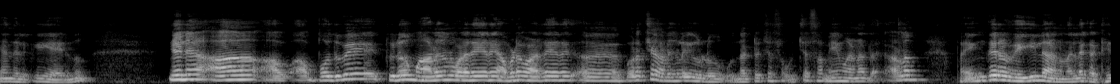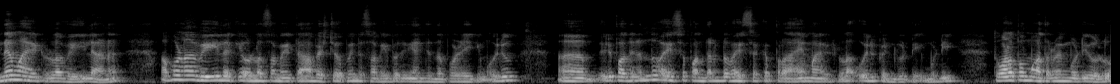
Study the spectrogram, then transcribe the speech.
ഞാൻ നിൽക്കുകയായിരുന്നു. ഞാൻ ആ പൊതുവേ തുലവും ആളുകൾ വളരെയേറെ അവിടെ വളരെയേറെ കുറച്ച് ആളുകളേ ഉള്ളൂ. നട്ടുച്ച ഉച്ച സമയമാണ്. ധാരാളം ഭയങ്കര വെയിലാണ്. നല്ല കഠിനമായിട്ടുള്ള വെയിലാണ്. അപ്പോൾ ആ വെയിലൊക്കെ ഉള്ള സമയത്ത് ആ ബസ് സ്റ്റോപ്പിന്റെ സമീപത്ത് ഞാൻ ചെന്നപ്പോഴേക്കും ഒരു ഒരു പതിനൊന്ന് വയസ്സ് പന്ത്രണ്ട് വയസ്സൊക്കെ പ്രായമായിട്ടുള്ള ഒരു പെൺകുട്ടി മുടി തോളപ്പം മാത്രമേ മുടിയുള്ളൂ.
